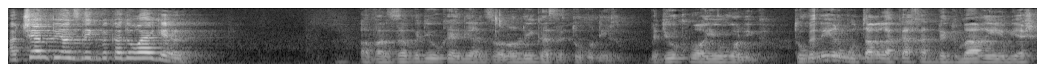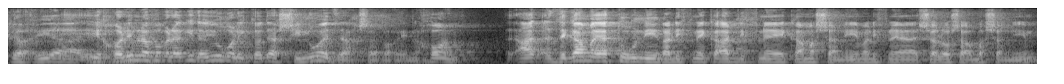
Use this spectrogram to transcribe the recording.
הצ'מפיונס ליג בכדורגל. אבל זה בדיוק העניין, זו לא ליגה, זה טורניר. בדיוק כמו היורוליג. טורניר מותר לקחת בגמרים, יש גביע. יכולים לבוא ולהגיד, היורוליג, אתה יודע, שינו את זה עכשיו הרי, נכון? זה גם היה טורניר עד לפני, עד לפני כמה שנים, עד לפני שלוש-ארבע שנים,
